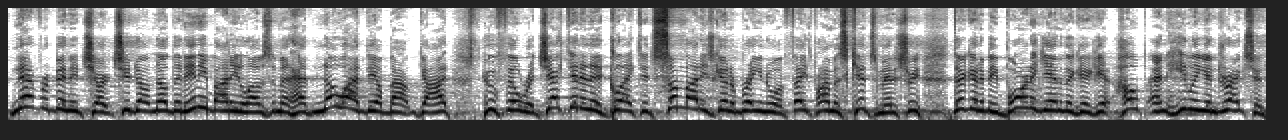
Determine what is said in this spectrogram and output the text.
never been in church, who don't know that anybody loves them and had no idea about God, who feel rejected and neglected. Somebody's going to bring into a Faith Promise Kids ministry. They're going to be born again and they're going to get hope and healing and direction.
